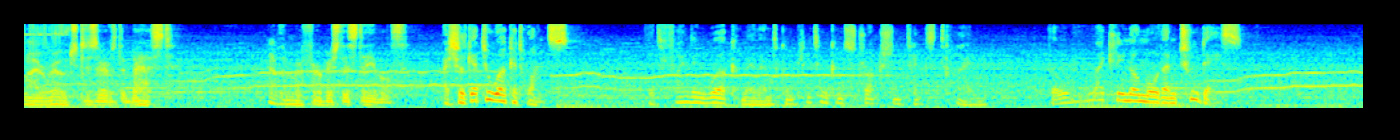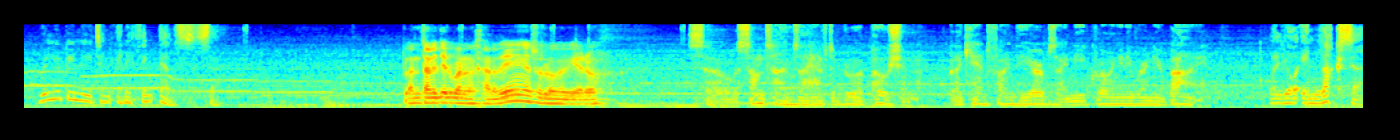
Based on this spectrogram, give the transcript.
My Roach deserves the best. Have them refurbish the stables. I shall get to work at once. But finding workmen and completing construction takes time, though likely no more than two days. Will you be needing anything else, sir? Plantar hierba en el jardín, eso es lo que quiero. So, sometimes I have to brew a potion, but I can't find the herbs I need growing anywhere nearby. Well, you're in luck, sir.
